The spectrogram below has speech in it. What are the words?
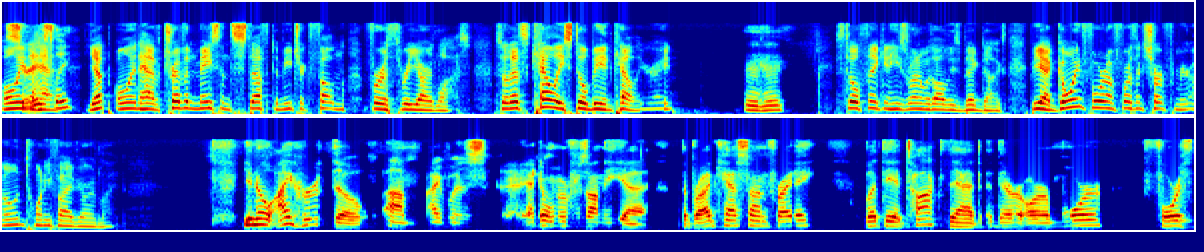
Only Seriously? To have, yep, only to have Trevin Mason stuff Demetric Felton for a three yard loss. So that's Kelly still being Kelly, right? Mm-hmm. Still thinking he's running with all these big dogs. But yeah, going for it on fourth and short from your own 25 yard line. You know, I heard though. Um, I was. I don't remember if it was on the uh, the broadcast on Friday, but they had talked that there are more fourth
